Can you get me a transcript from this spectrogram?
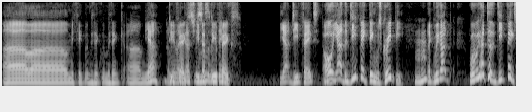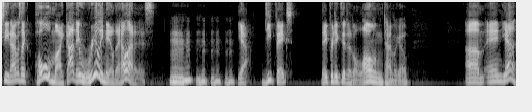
Um, uh, let me think. Let me think. Let me think. Um, yeah, I Deep mean, like, that's fakes. You missed deep things- fakes. Yeah, deep fakes. Oh yeah, the deep fake thing was creepy. Like we got when we got to the deep fake scene, I was like, oh my god, they really nailed the hell out of this. Yeah, deep fakes. They predicted it a long time ago. Um, and yeah,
